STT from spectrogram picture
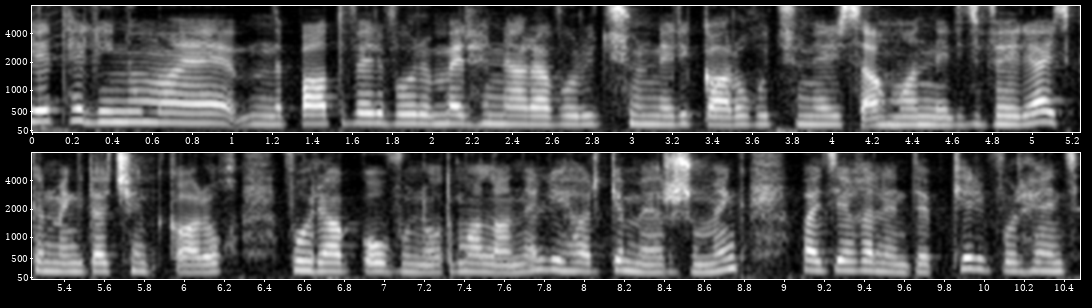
Եթե լինում է պատվեր, որը մեր հնարավորությունների, կարողությունների սահմաններից վեր է, այսինքն մենք դա չենք կարող որակով ու նորմալ անել, իհարկե մերժում ենք, բայց եղել են դեպքեր, որ հենց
